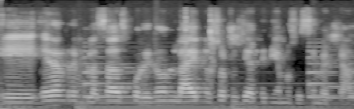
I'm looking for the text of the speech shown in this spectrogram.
eh, eran reemplazadas por el online, nosotros ya teníamos ese mercado.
